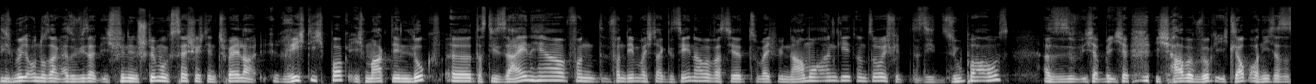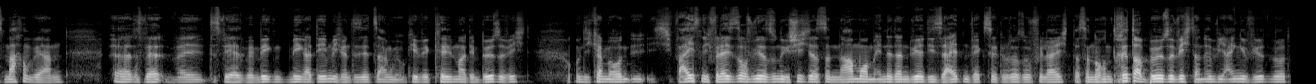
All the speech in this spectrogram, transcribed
ich will auch nur sagen, also wie gesagt, ich finde den stimmungstechnisch den Trailer richtig Bock. Ich mag den Look, äh, das Design her von, von dem, was ich da gesehen habe, was hier zum Beispiel Namor angeht und so. Ich finde, das sieht super aus. Also ich habe, ich, ich habe wirklich, ich glaube auch nicht, dass es machen werden. Äh, das wäre, weil das wäre mega, mega dämlich, wenn sie jetzt sagen, okay, wir killen mal den Bösewicht. Und ich kann mir auch, ich weiß nicht, vielleicht ist es auch wieder so eine Geschichte, dass dann Namor am Ende dann wieder die Seiten wechselt oder so vielleicht, dass dann noch ein dritter Bösewicht dann irgendwie eingeführt wird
